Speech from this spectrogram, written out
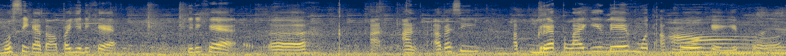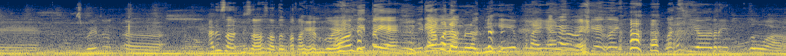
musik atau apa jadi kayak jadi kayak a- apa sih upgrade lagi deh mood aku kayak gitu Sebenarnya tuh eh, ada di salah satu pertanyaan gue. oh gitu ya? Jadi aku udah melebihi pertanyaan gue. kayak like what's your ritual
